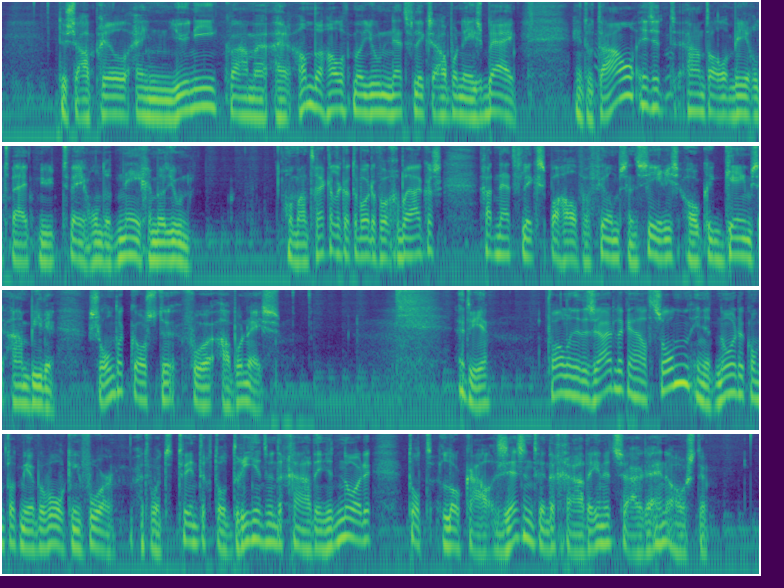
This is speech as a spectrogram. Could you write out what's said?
Tussen april en juni kwamen er anderhalf miljoen Netflix-abonnees bij. In totaal is het aantal wereldwijd nu 209 miljoen. Om aantrekkelijker te worden voor gebruikers gaat Netflix behalve films en series ook games aanbieden. Zonder kosten voor abonnees. Het weer. Vooral in de zuidelijke helft zon. In het noorden komt wat meer bewolking voor. Het wordt 20 tot 23 graden in het noorden... tot lokaal 26 graden in het zuiden en oosten.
